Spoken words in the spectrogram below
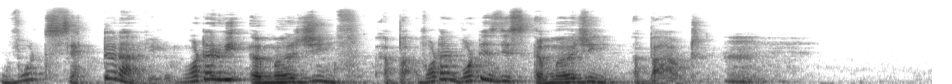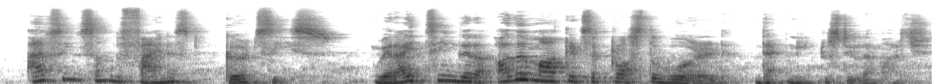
what sector are we? What are we emerging about? What are what is this emerging about? Hmm. I've seen some of the finest curtsies where I think there are other markets across the world that need to still emerge.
